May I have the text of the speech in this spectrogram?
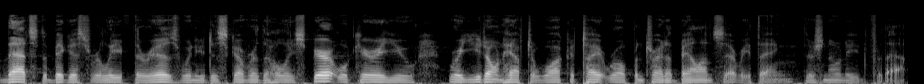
that's the biggest relief there is when you discover the Holy Spirit will carry you where you don't have to walk a tightrope and try to balance everything. There's no need for that.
